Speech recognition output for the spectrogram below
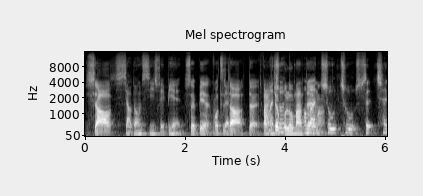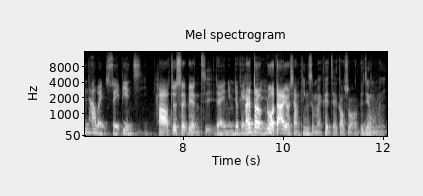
小小东西，随便随便，我知道。对，反正就 Blue Monday。我们出出称称它为随便集。好，就随便集。对，你们就可以。那都如果大家有想听什么，也可以直接告诉我们。毕竟我们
